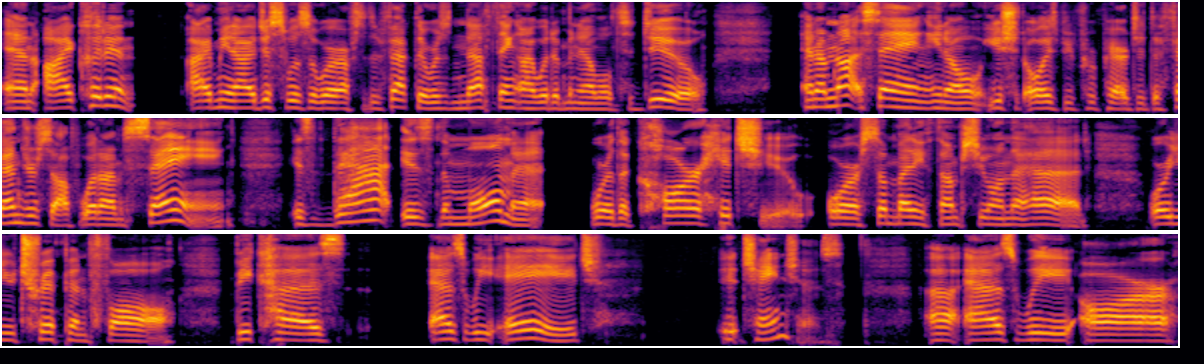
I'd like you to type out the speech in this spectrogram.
And I couldn't, I mean, I just was aware after the fact there was nothing I would have been able to do. And I'm not saying, you know, you should always be prepared to defend yourself. What I'm saying is that is the moment where the car hits you or somebody thumps you on the head or you trip and fall because as we age, it changes. Uh, as we are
